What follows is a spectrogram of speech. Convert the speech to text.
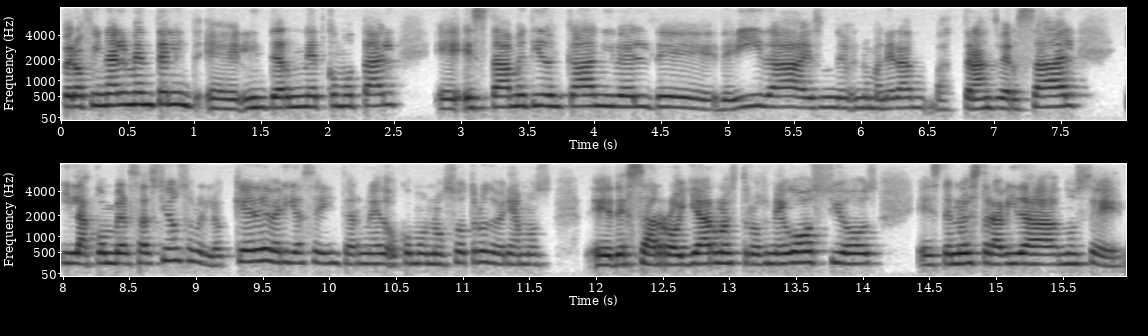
Pero finalmente el, eh, Internet como tal eh, está metido en cada nivel de, vida, es de una manera transversal y la conversación sobre lo que debería ser Internet o cómo nosotros deberíamos eh, desarrollar nuestros negocios, este, nuestra vida, no sé,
